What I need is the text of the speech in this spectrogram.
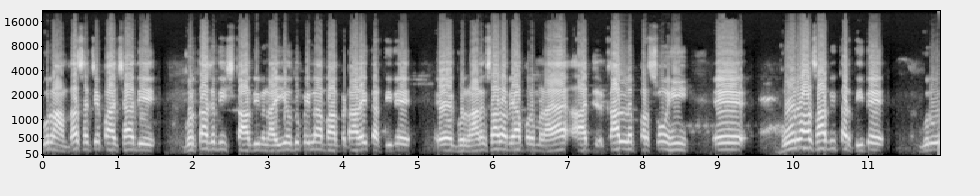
ਗੁਰੂ ਰਾਮਦਾਸ ਸੱਚੇ ਪਾਤਸ਼ਾਹ ਦੀ ਗੁਰਤਕ ਦੀ ਸ਼ਤਾਬਦੀ ਮਨਾਈ ਹੈ ਉਦੋਂ ਪਹਿਲਾਂ ਬਟਾਲੇ ਧਰਤੀ ਤੇ ਗੁਰੂ ਨਾਨਕ ਸਾਹਿਬ ਦਾ ਵਿਆਹ ਪੁਰਬ ਮਨਾਇਆ ਅੱਜ ਕੱਲ ਪਰਸੋਂ ਹੀ ਇਹ ਗੋਰਵਾਲ ਸਾਹਿਬ ਦੀ ਧਰਤੀ ਤੇ ਗੁਰੂ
